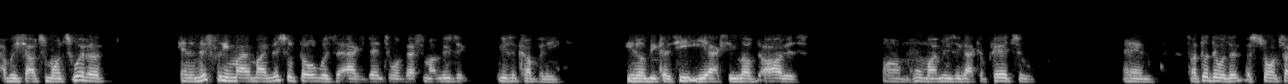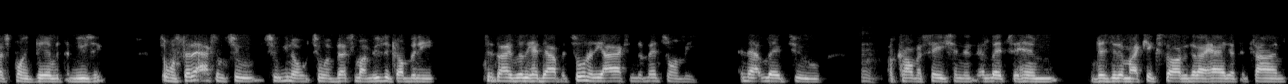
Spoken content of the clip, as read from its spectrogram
I reached out to him on Twitter. And initially, my, my initial thought was to ask Ben to invest in my music music company, you know, because he he actually loved artists um, whom my music got compared to. And So I thought there was a, a strong touch point there with the music. So instead of asking him to to you know to invest in my music company, since I really had the opportunity, I asked him to mentor me, and that led to hmm. a conversation and, led to him visiting my Kickstarter that I had at the time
